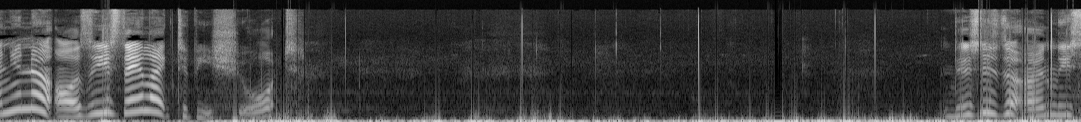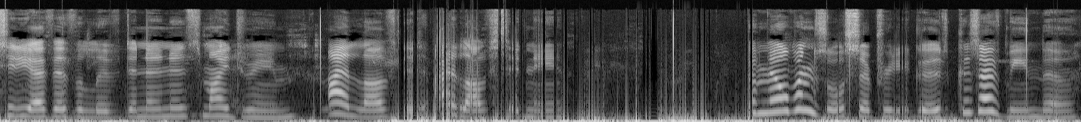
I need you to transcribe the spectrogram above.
And you know Aussies, they like to be short. This is the only city I've ever lived in, and it's my dream. I love it. I love Sydney. But Melbourne's also pretty good because I've been there.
